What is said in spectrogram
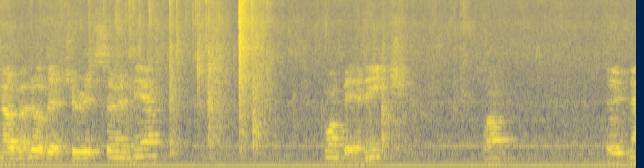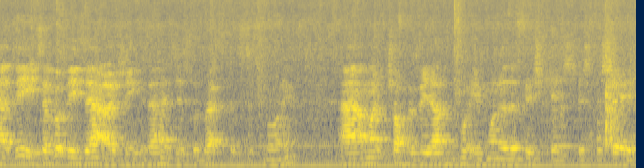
Now I've got a little bit of chorizo in here. One bit in each. One. Now these, I've got these out actually because I had this for breakfast this morning. Uh, I might chop a bit up and put in one of the fish cakes just to show you.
